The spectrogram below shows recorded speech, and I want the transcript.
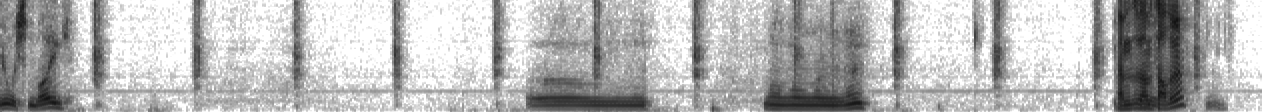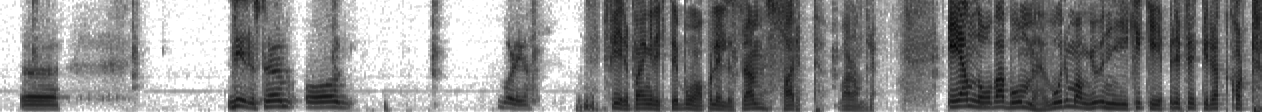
Rosenborg Hvem, hvem sa du? øh, Lillestrøm og Vålerenga. Fire poeng riktig, bomma på Lillestrøm. Sarp var det andre. Én lov er bom. Hvor mange unike keepere fikk rødt kort?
